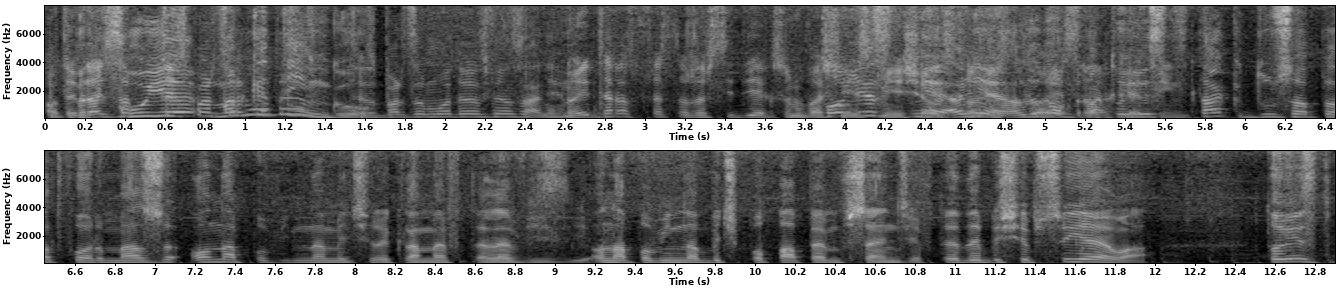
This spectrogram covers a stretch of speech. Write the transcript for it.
o tym. Brakuje to jest bardzo marketingu. Młode, to jest bardzo młode rozwiązanie. No i teraz przez to, że w CD Action właśnie To jest, jest, miesiąc, nie, to nie, jest, ale to dobra, jest to jest tak duża platforma, że ona powinna mieć reklamę w telewizji. Ona powinna być pop-upem wszędzie, wtedy by się przyjęła. To jest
